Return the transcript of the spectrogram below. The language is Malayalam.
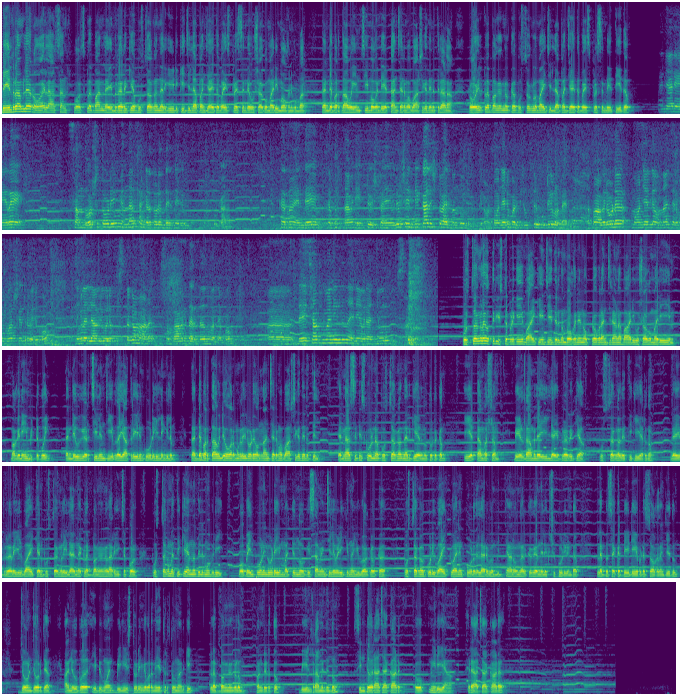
ബീൽറാമിലെ royal arts and sports club and ലൈബ്രറിക്ക് പുസ്തകങ്ങൾ നൽകി ഇടുക്കി ജില്ലാ പഞ്ചായത്ത് വൈസ് പ്രസിഡന്റ് ഉഷാകുമാരി മോഹൻകുമാർ. തന്റെ ഭർത്താവ് എം സി മോഹന്റെ എട്ടാം ചരമ വാർഷിക ദിനത്തിലാണ് റോയൽ ക്ലബ് അംഗങ്ങൾക്ക് പുസ്തകങ്ങളുമായി ജില്ലാ പഞ്ചായത്ത് വൈസ് പ്രസിഡന്റ് എത്തിയത്. ഞാൻ ഏറെ സന്തോഷത്തോടെയും എന്നാൽ സങ്കടത്തോടെയും തരുന്നൊരു ബുക്കാണ് കാരണം എന്റെ ഭർത്താവിന് ഏറ്റവും ഇഷ്ടമായ ഒരു പക്ഷേ എന്നേക്കാൾ ഇഷ്ടമായിരുന്നു എന്ന് തോന്നുന്നു ബുക്കിനോട് മോഞ്ഞേറ്റം പഠിപ്പിച്ച ഒത്തിരി കുട്ടികളുണ്ടായിരുന്നു. അപ്പോൾ അവരോട് മോഞ്ഞേന്റെ ഒന്നാം ചരമ വാർഷികത്തിന് വരുമ്പോൾ നിങ്ങളെല്ലാവരും ഓരോ പുസ്തകമാണ് സംഭാവന തരേണ്ടതെന്ന് പറഞ്ഞപ്പം ദേശാഭിമാനിയിൽ നിന്ന് തന്നെ അവർ അഞ്ഞൂറ് ബുക്സാണ് പുസ്തകങ്ങളെ ഒത്തിരി ഇഷ്ടപ്പെടുകയും വായിക്കുകയും ചെയ്തിരുന്ന മോഹനൻ ഒക്ടോബർ അഞ്ചിനാണ് ഭാര്യ ഉഷാകുമാരിയെയും മകനെയും വിട്ടുപോയി. തന്റെ ഉയർച്ചയിലും ജീവിതയാത്രയിലും കൂടിയില്ലെങ്കിലും തന്റെ ഭർത്താവിന്റെ ഓർമ്മകളിലൂടെ ഒന്നാം ചരമ വാർഷിക ദിനത്തിൽ എൻ ആർ സി ടി സ്കൂളിന് പുസ്തകങ്ങൾ നൽകിയായിരുന്നു തുടക്കം. ഈ എട്ടാം വർഷം ബീൽറാമലയിൽ ലൈബ്രറിക്ക് പുസ്തകങ്ങൾ എത്തിക്കുകയായിരുന്നു. ലൈബ്രറിയിൽ വായിക്കാൻ പുസ്തകങ്ങളില്ല എന്ന ക്ലബ് അംഗങ്ങൾ അറിയിച്ചപ്പോൾ പുസ്തകം എത്തിക്കുക എന്നതിലുമുപരി മൊബൈൽ ഫോണിലൂടെയും മറ്റും നോക്കി സമയം ചിലവഴിക്കുന്ന യുവാക്കൾക്ക് പുസ്തകങ്ങൾ കൂടി വായിക്കുവാനും കൂടുതൽ അറിവും വിജ്ഞാനവും നൽകുക എന്ന ലക്ഷ്യം കൂടിയുണ്ട് ക്ലബ്ബ് സെക്രട്ടറി ഡേവിഡ് സ്വാഗതം ചെയ്തു. ജോൺ ജോർജ് അനൂപ് എബിമോൻ ബിനീഷ് തുടങ്ങിയവർ നേതൃത്വം നൽകി ക്ലബ് അംഗങ്ങളും പങ്കെടുത്തു. ബീൽറാമിൽ നിന്നും സിൻഡോ രാജാക്കാട് ടോപ്പ് മീഡിയ രാജാക്കാട്.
